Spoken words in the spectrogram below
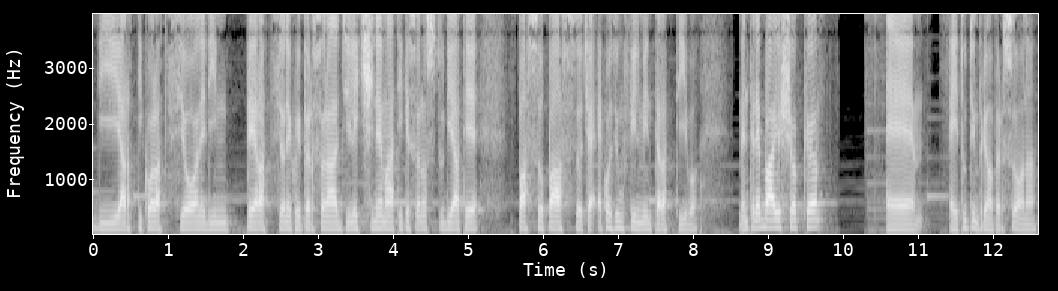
di articolazione, di interazione con i personaggi. Le cinematiche sono studiate passo passo, cioè è quasi un film interattivo. Mentre Bioshock è, è tutto in prima persona.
